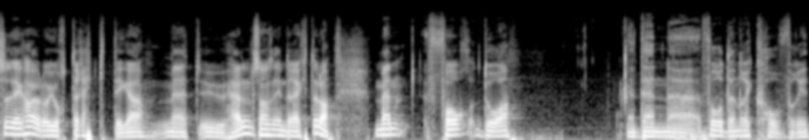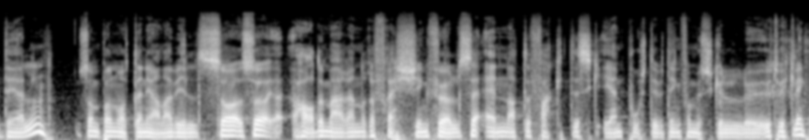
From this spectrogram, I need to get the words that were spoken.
så jeg har jo da gjort det riktige med et uhell, sånn indirekte, da. Men for da den, eh, For den recovery-delen, som på en måte en gjerne vil, så, så har det mer en refreshing følelse enn at det faktisk er en positiv ting for muskelutvikling.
